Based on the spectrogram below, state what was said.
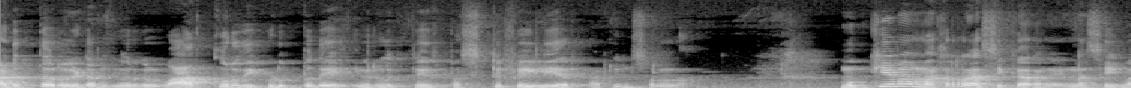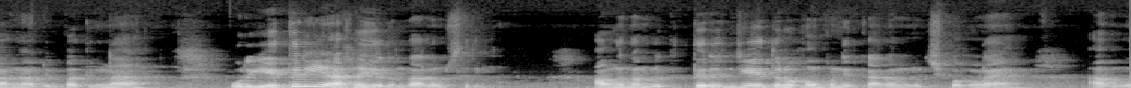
அடுத்தவரிடம் இவர்கள் வாக்குறுதி கொடுப்பதே இவர்களுக்கு ஃபஸ்ட்டு ஃபெயிலியர் அப்படின்னு சொல்லலாம். முக்கியமாக மகர ராசிக்காரங்க என்ன செய்வாங்க அப்படின்னு பார்த்தீங்கன்னா ஒரு எதிரியாக இருந்தாலும் சரி அவங்க நம்மளுக்கு தெரிஞ்சே துரோகம் பண்ணியிருக்காங்கன்னு வச்சுக்கோங்களேன் அவங்க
